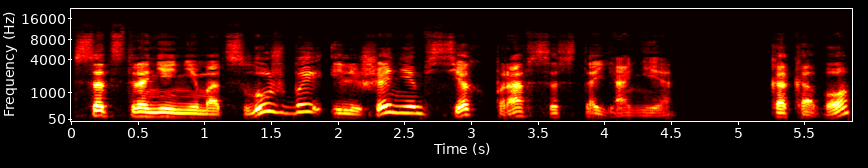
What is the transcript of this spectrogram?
с отстранением от службы и лишением всех прав состояния. Каково?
